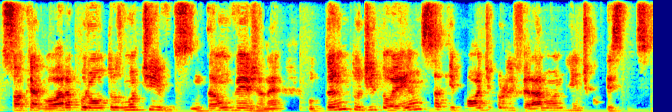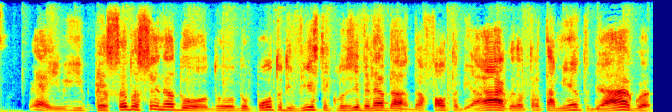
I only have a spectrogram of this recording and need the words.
só que agora por outros motivos. Então, veja, né, o tanto de doença que pode proliferar no ambiente como esse. É, e, pensando assim, né, do, do, do, ponto de vista, inclusive, né, da, da falta de água, do tratamento de água,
